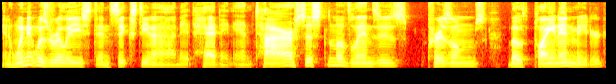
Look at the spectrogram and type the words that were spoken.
and when it was released in 69, it had an entire system of lenses, prisms, both plain and metered,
